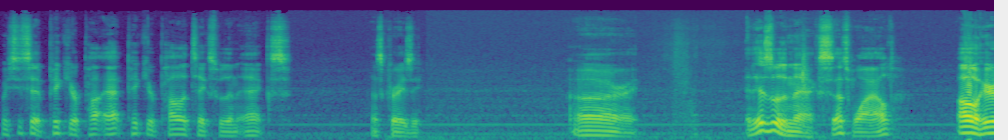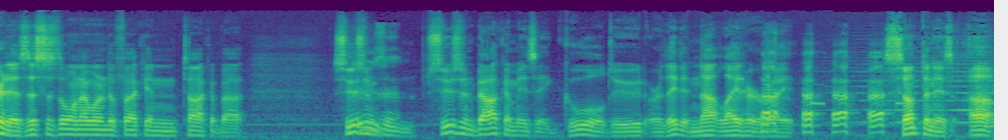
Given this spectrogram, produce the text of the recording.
Wait, she said pick your po- at pick your politics with an X. That's crazy. All right. It is with an X. That's wild. Oh, here it is. This is the one I wanted to fucking talk about. Susan Susan. Susan Baucum is a ghoul, dude, or they did not light her right. Something is up.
